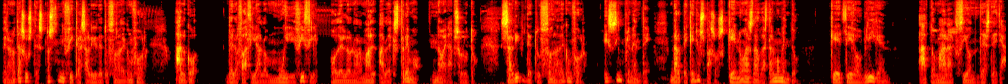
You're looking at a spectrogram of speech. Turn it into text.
pero no te asustes, no significa salir de tu zona de confort algo de lo fácil a lo muy difícil o de lo normal a lo extremo, no en absoluto. Salir de tu zona de confort es simplemente dar pequeños pasos que no has dado hasta el momento que te obliguen a tomar acción desde ya.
